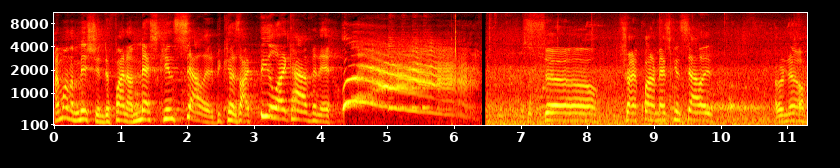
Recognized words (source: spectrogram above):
I'm on a mission to find a Mexican salad because I feel like having it. So, trying to find a Mexican salad. I don't know.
